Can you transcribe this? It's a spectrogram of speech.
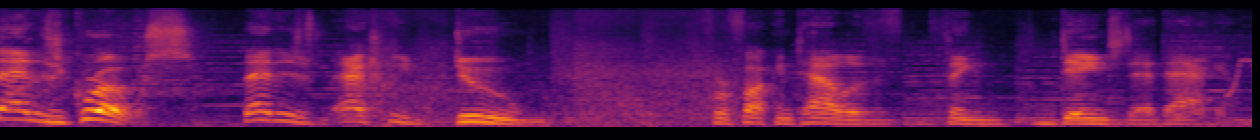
That is gross. That is actually doom for fucking Tal if thing deigns to attack him.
